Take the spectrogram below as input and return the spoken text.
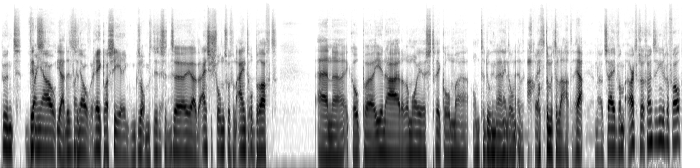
punt Dit van, jou, ja, dit is van het- jouw reclassering. Klopt, dit is het, eh, ja, het eindstation, een soort van eindopdracht. En eh, ik hoop eh, hierna er een mooie strik om, eh, om te doen en, om- achter me te laten. Ja. Nou, het zij van harte gegund in ieder geval.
